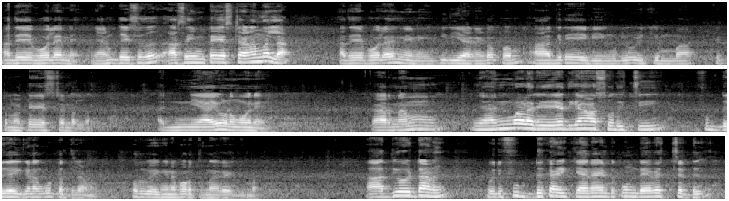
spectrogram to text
അതേപോലെ തന്നെ. ഞാൻ ഉദ്ദേശിച്ചത് ആ സെയിം ടേസ്റ്റാണെന്നല്ല അതേപോലെ തന്നെയാണ് ഈ ബിരിയാണിയുടെ ഒപ്പം ആ ഗ്രേവിയും കൂടി ഒഴിക്കുമ്പോൾ കിട്ടുന്ന ടേസ്റ്റ് ഉണ്ടല്ലോ. അന്യായമാണ് മോനെ. കാരണം ഞാൻ വളരെയധികം ആസ്വദിച്ച് ഫുഡ് കഴിക്കണ കൂട്ടത്തിലാണ് പൊതുവെ ഇങ്ങനെ പുറത്തുനിന്ന് കഴിക്കുമ്പോൾ ആദ്യമായിട്ടാണ് ഒരു ഫുഡ് കഴിക്കാനായിട്ട് കൊണ്ടുപോയി വെച്ചിട്ട്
